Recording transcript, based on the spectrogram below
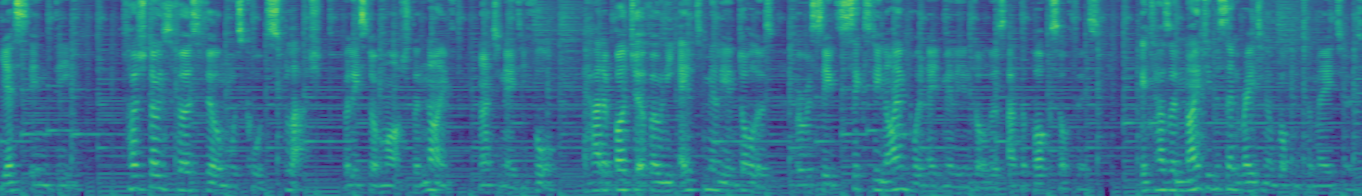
Yes, indeed. Touchstone's first film was called Splash, released on March 9, 1984. It had a budget of only $8 million, but received $69.8 million at the box office. It has a 90% rating on Rotten Tomatoes.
